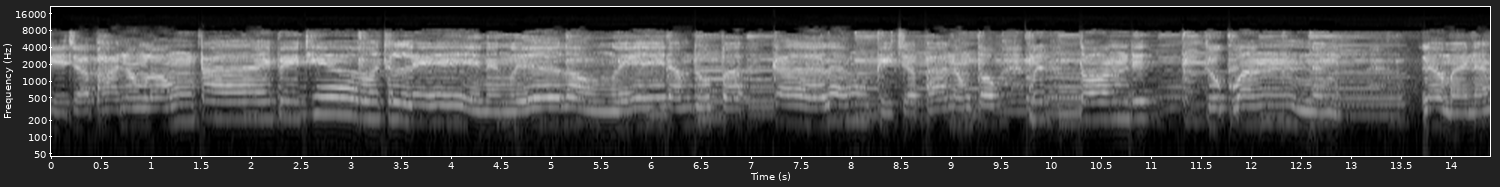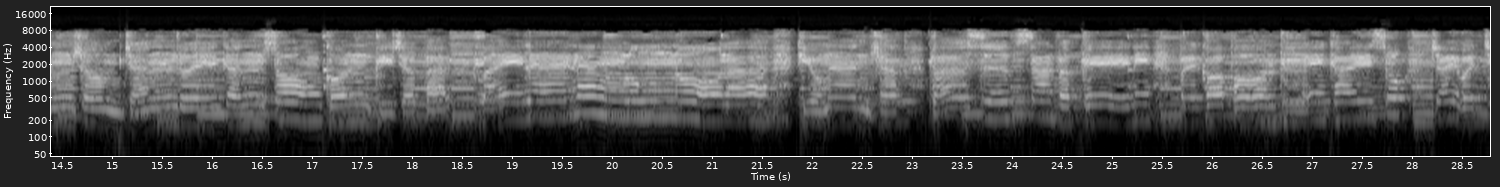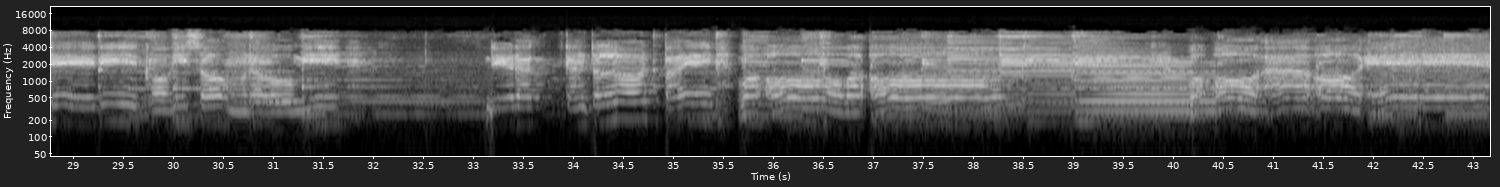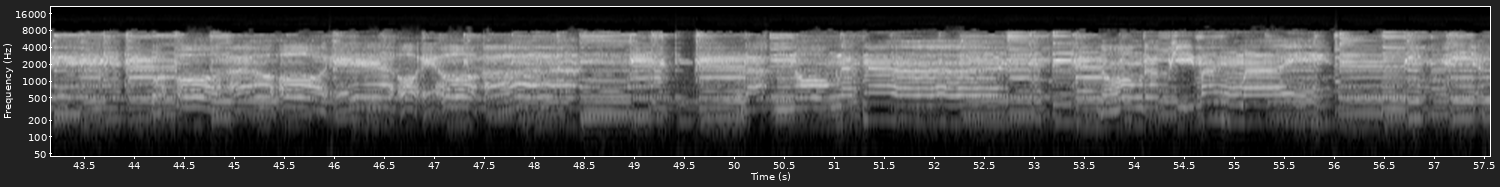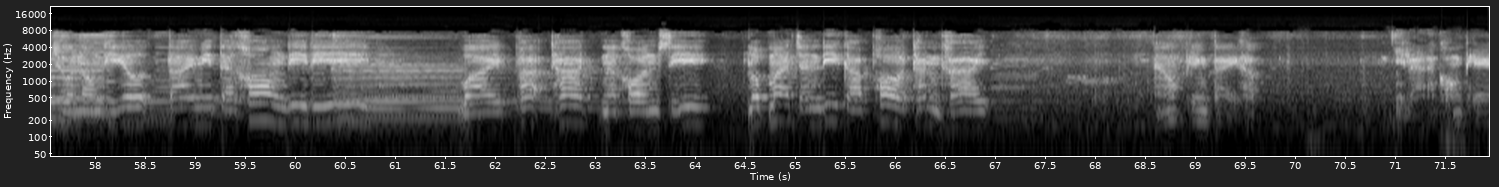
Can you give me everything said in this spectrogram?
พี่จะพาน้องลองตายไปเที่ยวทะเลนั่งเรือล่องเลดำดูปะการัง พี่จะพาน้องตกมึกตอนดึกทุกวันนั่งแล้วมานั่งชมจันด้วยกันสองคนพี่จะพาไปแลนั่งลุงโนลาเที่ยวงานจากพลาสืบสานประเพณีไปขอพรไอ้ไข่ สุขใจว่าเจดีขอให้สองเรามีได้รักกันตลอดไปว่าอ๋อ ท่องเที่ยวตายมีแต่ข้องดีๆไหวพระธาตุนครศรีลบมาจันดีกับพ่อท่านคายเอาเพียงไตครับ นี่แหละของแท้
